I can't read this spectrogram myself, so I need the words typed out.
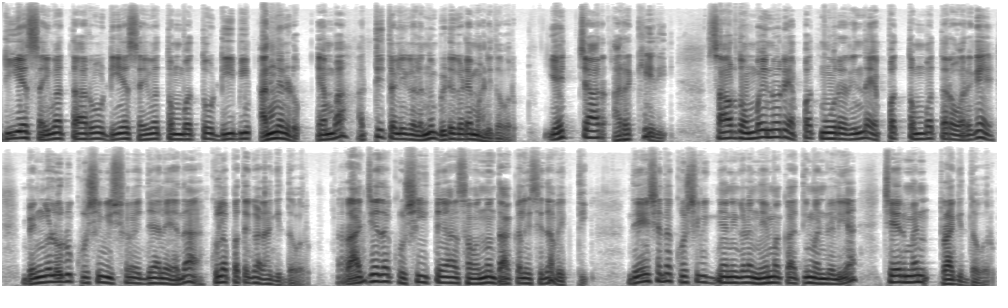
ಡಿ ಎಸ್ ಐವತ್ತಾರು, ಡಿ ಎಸ್ ಐವತ್ತೊಂಬತ್ತು, ಡಿ ಬಿ ಹನ್ನೆರಡು ಎಂಬ ಹತ್ತಿ ತಳಿಗಳನ್ನು ಬಿಡುಗಡೆ ಮಾಡಿದವರು. ಎಚ್ ಆರ್ ಅರಕೇರಿ ಸಾವಿರದ ಒಂಬೈನೂರ ಎಪ್ಪತ್ತ್ಮೂರರಿಂದ ಎಪ್ಪತ್ತೊಂಬತ್ತರವರೆಗೆ ಬೆಂಗಳೂರು ಕೃಷಿ ವಿಶ್ವವಿದ್ಯಾಲಯದ ಕುಲಪತಿಗಳಾಗಿದ್ದವರು. ರಾಜ್ಯದ ಕೃಷಿ ಇತಿಹಾಸವನ್ನು ದಾಖಲಿಸಿದ ವ್ಯಕ್ತಿ. ದೇಶದ ಕೃಷಿ ವಿಜ್ಞಾನಿಗಳ ನೇಮಕಾತಿ ಮಂಡಳಿಯ ಚೇರ್ಮನ್ ರಾಗಿದ್ದವರು.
